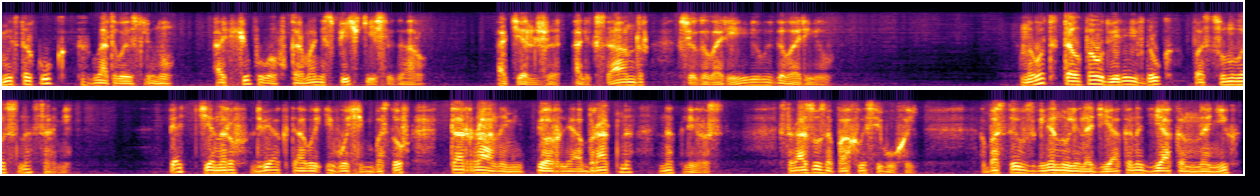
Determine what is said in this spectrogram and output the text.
Мистер Кук, сглатывая слюну, ощупывал в кармане спички и сигару. Отец же Александр все говорил и говорил. Но вот толпа у дверей вдруг посунулась носами. Пять теноров, две октавы и восемь басов таранами перли обратно на клирос. Сразу запахло сивухой. Басы взглянули на дьякона, дьякон на них,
